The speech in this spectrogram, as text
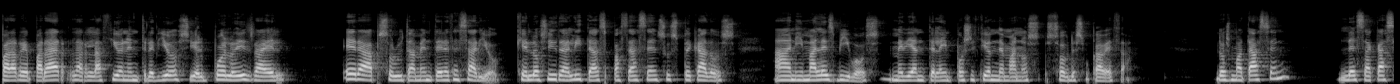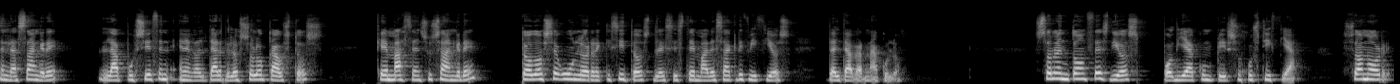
para reparar la relación entre Dios y el pueblo de Israel, Era absolutamente necesario que los israelitas pasasen sus pecados a animales vivos mediante la imposición de manos sobre su cabeza. Los matasen, le sacasen la sangre, la pusiesen en el altar de los holocaustos, quemasen su sangre, todo según los requisitos del sistema de sacrificios del tabernáculo. Solo entonces Dios podía cumplir su justicia, su amor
